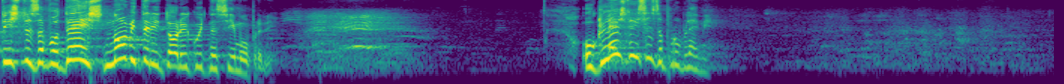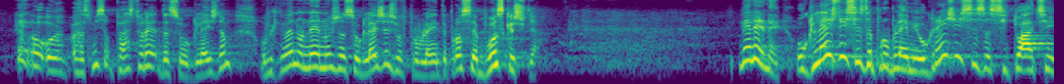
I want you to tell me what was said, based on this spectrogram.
ти ще завладееш нови територии, които не си имал преди. Оглеждай се за проблеми. Е, о, смисъл, пасторе, да се оглеждам. Обикновено не е нужно да се оглеждаш в проблемите, просто се блъскаш в тях. Не, не, не. Оглеждай се за проблеми, оглеждай се за ситуации,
